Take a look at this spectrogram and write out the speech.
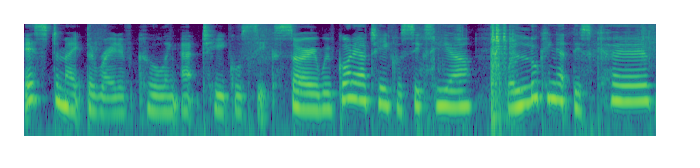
estimate the rate of cooling at t equals 6. So we've got our t equals 6 here. We're looking at this curve,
